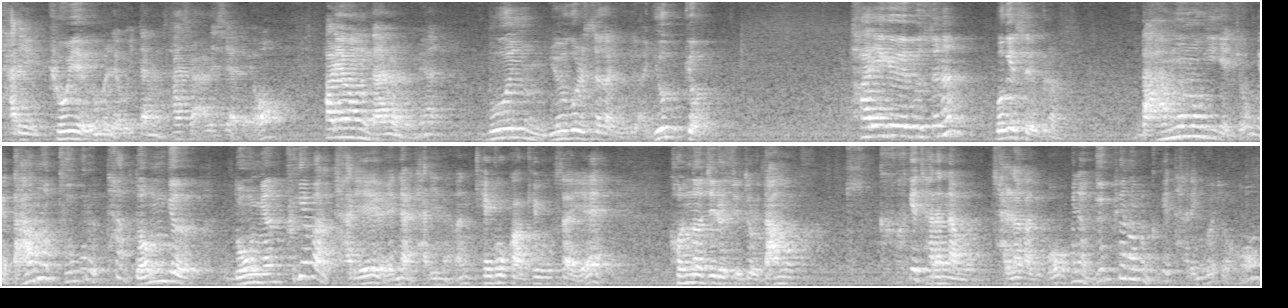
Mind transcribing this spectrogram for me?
다리교의 음을 내고 있다는 사실을 알으셔야 돼요. 활용 단을 보면 문육을 써가지고 우리가 육교. 다리교의 부스는 뭐겠어요 그럼? 나무목이겠죠. 그러니까 나무 두 그루 탁 넘겨 놓으면 그게 바로 다리예요. 옛날 다리는 계곡과 계곡 사이에 건너지를 수 있도록 나무 크게 자란 나무 잘라가지고 그냥 눕혀놓으면 그게 다리인 거죠.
